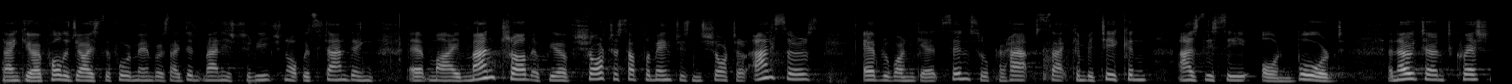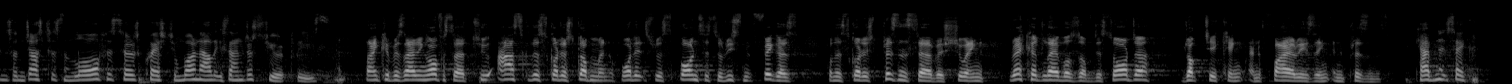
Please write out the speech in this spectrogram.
Thank you. I apologise to the four members I didn't manage to reach, notwithstanding uh, my mantra that if we have shorter supplementaries and shorter answers, everyone gets in. So perhaps that can be taken, as they say, on board. I now turn to questions on Justice and Law Officers. Question one, Alexander Stewart, please. Thank you, Presiding Officer. To ask the Scottish Government what its response is to recent figures from the Scottish Prison Service showing record levels of disorder, drug-taking and fire-raising in prisons. Cabinet Secretary.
